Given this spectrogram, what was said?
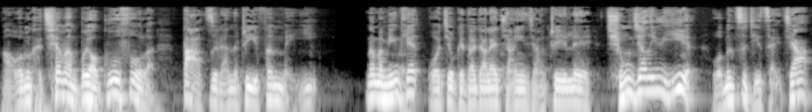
啊，我们可千万不要辜负了大自然的这一番美意。那么明天我就给大家来讲一讲这一类琼浆玉液。我们自己在家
